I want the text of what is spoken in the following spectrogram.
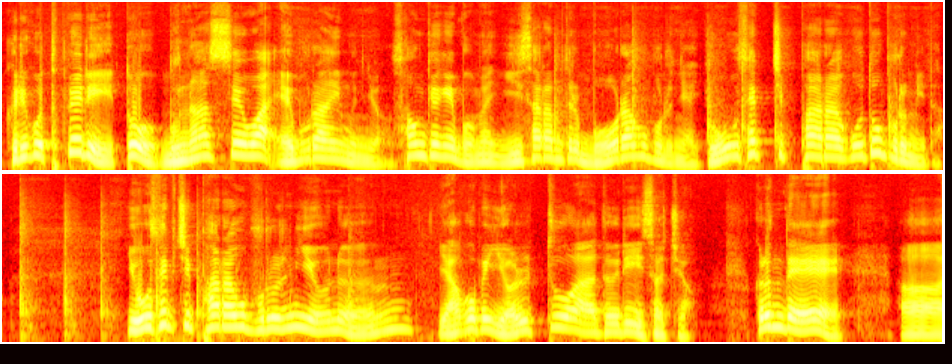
그리고 특별히 또 문하세와 에브라임은요. 성경에 보면 이 사람들을 뭐라고 부르냐? 요셉 지파라고도 부릅니다. 요셉 지파라고 부르는 이유는 야곱의 열두 아들이 있었죠. 그런데 어,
